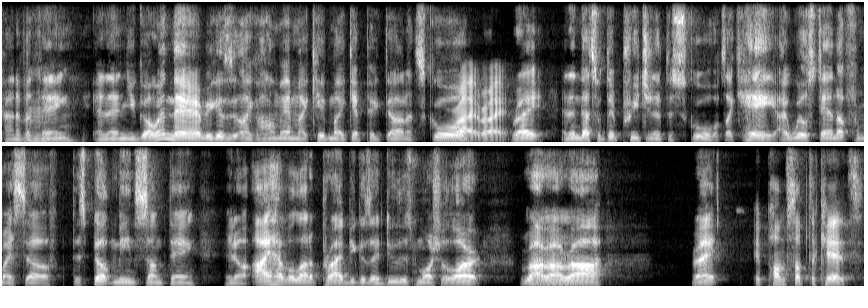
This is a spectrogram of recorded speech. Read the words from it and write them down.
kind Mm-hmm. of a thing. And then you go in there because like, oh man, my kid might get picked on at school. Right, right. Right. And then that's what they're preaching at the school. It's like, hey, I will stand up for myself. This belt means something. You know, I have a lot of pride because I do this martial art. Rah, rah, Mm. rah. Right? It pumps up the kids.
